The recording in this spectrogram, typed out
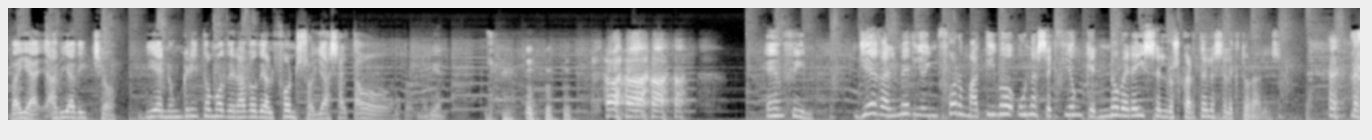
Vaya, había dicho. Bien, un grito moderado de Alfonso. Ya ha saltado Antonio, bien. En fin, llega el medio informativo, una sección que no veréis en los carteles electorales.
